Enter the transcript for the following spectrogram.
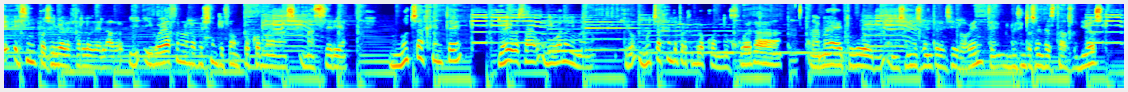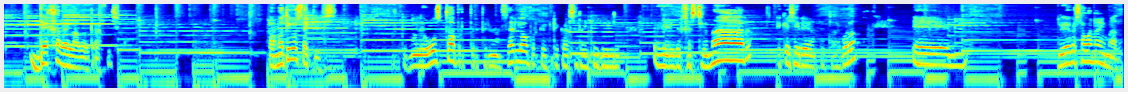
es imposible dejarlo de lado. Y, voy a hacer una reflexión quizá un poco más, más seria. Mucha gente, no digo que sea ni bueno ni malo, pero mucha gente, por ejemplo, cuando juega a la madre de tuvo en, en, los años 20 del siglo XX, en 1960 Estados Unidos, deja de lado el racismo. Por motivos X. Porque no le gusta, porque prefieren hacerlo, porque cree que va a ser difícil eh, de gestionar, X, Y, Z, ¿de acuerdo? Eh, no digo que sea bueno ni malo.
